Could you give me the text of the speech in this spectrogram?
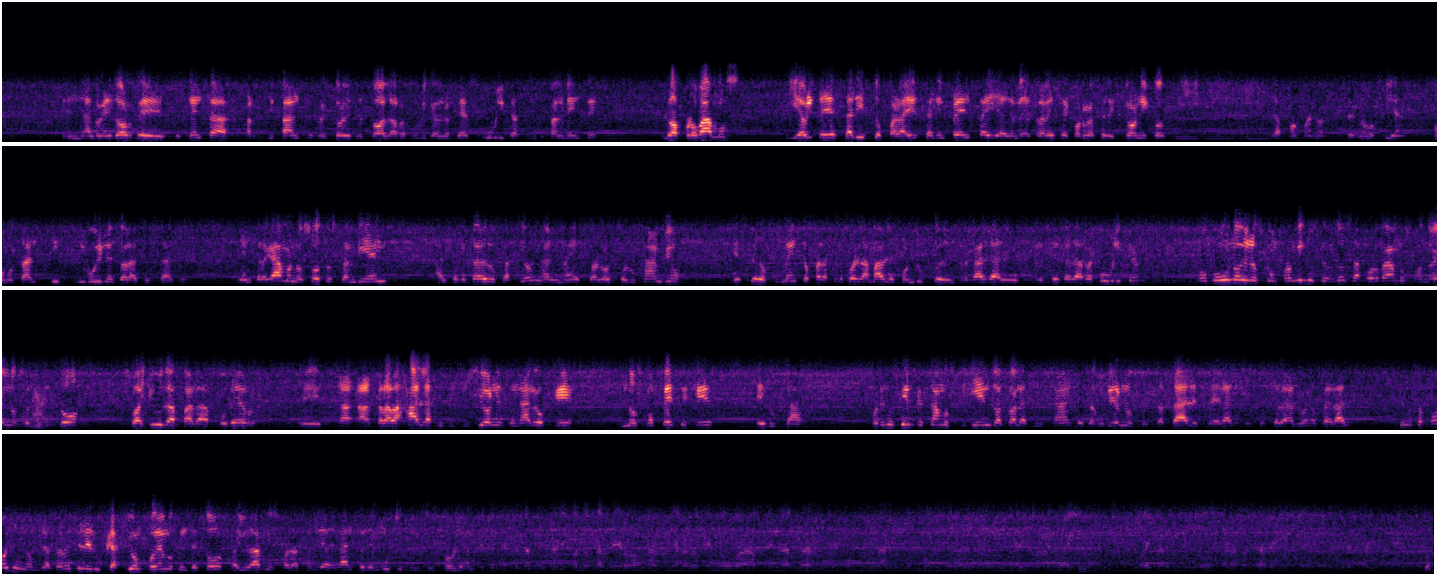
en alrededor de 70 participantes, rectores de toda la República, universidades públicas principalmente, lo aprobamos y ahorita ya está listo para irse a la imprenta y a, través de correos electrónicos y, la forma, bueno, tecnología como tal, distribuir en todas las instancias. Le entregamos nosotros también al secretario de Educación, al maestro Alonso Lujambio, este documento para hacer por el amable conducto de entregarle al presidente de la República, como uno de los compromisos que nosotros acordamos cuando él nos solicitó su ayuda para poder eh, trabajar las instituciones en algo que nos compete, que es educar. Por eso siempre estamos pidiendo a todas las instancias, a gobiernos estatales, federales, etcétera, al gobierno federal, que nos apoyen, hombre. A través de la educación podemos entre todos ayudarnos para salir adelante de muchos de nuestros problemas.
